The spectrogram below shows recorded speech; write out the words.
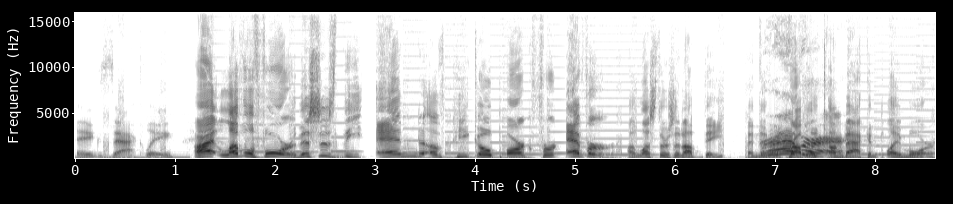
exactly. All right, level four. This is the end of Pico Park forever, unless there's an update. And then we'll probably come back and play more.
